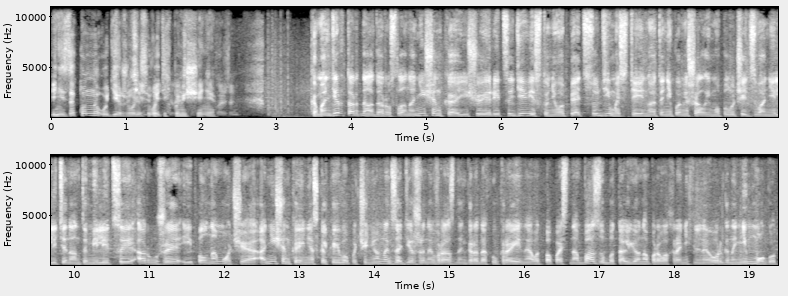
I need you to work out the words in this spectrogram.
и незаконно удерживались в этих помещениях. Командир «Торнадо» Руслан Онищенко еще и рецидивист. У него пять судимостей, но это не помешало ему получить звание лейтенанта милиции, оружие и полномочия. Онищенко и несколько его подчиненных задержаны в разных городах Украины. А вот попасть на базу батальона правоохранительные органы не могут.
